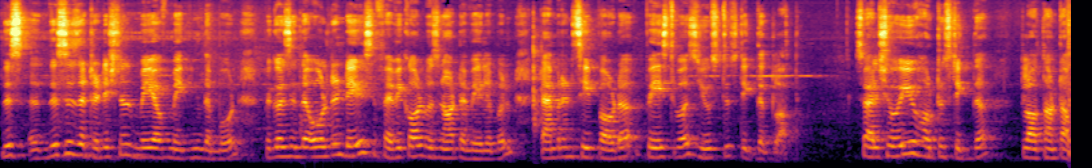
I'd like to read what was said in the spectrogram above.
this uh, this is the traditional way of making the board because in the olden days fevicol was not available. Tamarind seed powder paste was used to stick the cloth. So i'll show you how to stick the cloth on top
